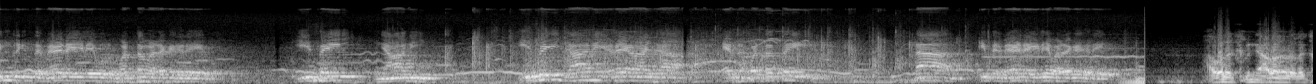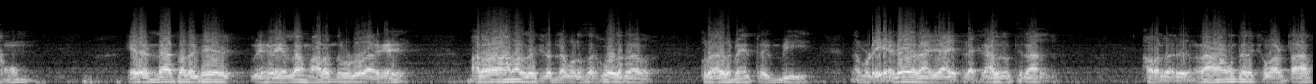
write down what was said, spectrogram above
இன்று இந்த மேடையிலே ஒரு பட்டம் வழங்குகிறேன். இசை ஞானி. இசை ஞானி இளையராஜா என்ற பட்டத்தை நான் இந்த மேடையிலே வழங்குகிறேன். அவருக்கு ஞாபகம் இருக்கும். ஏனென்றால் பல பேர் இவைகளை எல்லாம் மறந்து விடுவார்கள். மறவாமல் இருக்கின்ற ஒரு சகோதரர் ஒரு அருமை தம்பி நம்முடைய இளையராஜா என்ற காரணத்தினால் அவர் நடந்திருக்க மாட்டார்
